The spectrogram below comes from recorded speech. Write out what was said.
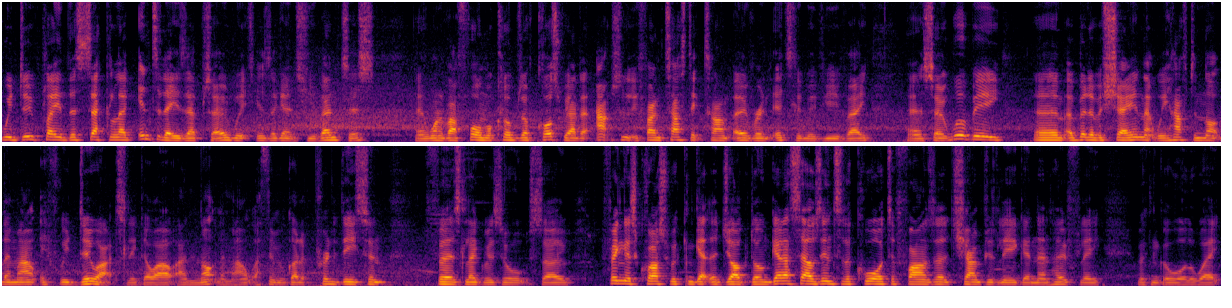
we do play the second leg in today's episode, which is against Juventus. And one of our former clubs, of course, we had an absolutely fantastic time over in Italy with Juve. And so it will be um, a bit of a shame that we have to knock them out if we do actually go out and knock them out. I think we've got a pretty decent first leg result. So fingers crossed we can get the job done, get ourselves into the quarter-finals of the Champions League, and then hopefully we can go all the way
